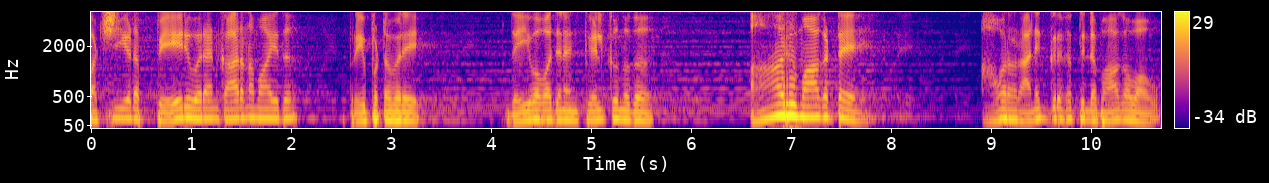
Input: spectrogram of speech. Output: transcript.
പക്ഷിയുടെ പേര് വരാൻ കാരണമായത്. പ്രിയപ്പെട്ടവരെ ദൈവവചനം കേൾക്കുന്നത് ആരുമാകട്ടെ അവർ ഒരു അനുഗ്രഹത്തിന്റെ ഭാഗമാവും.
